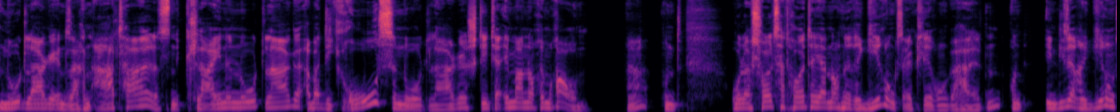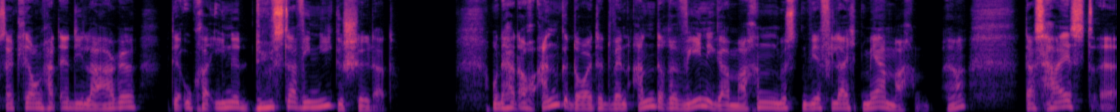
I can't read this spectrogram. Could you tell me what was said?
Notlage in Sachen Ahrtal. Das ist eine kleine Notlage, aber die große Notlage steht ja immer noch im Raum. Ja? Und Olaf Scholz hat heute ja noch eine Regierungserklärung gehalten und in dieser Regierungserklärung hat er die Lage der Ukraine düster wie nie geschildert. Und er hat auch angedeutet, wenn andere weniger machen, müssten wir vielleicht mehr machen. Ja? Das heißt, äh,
